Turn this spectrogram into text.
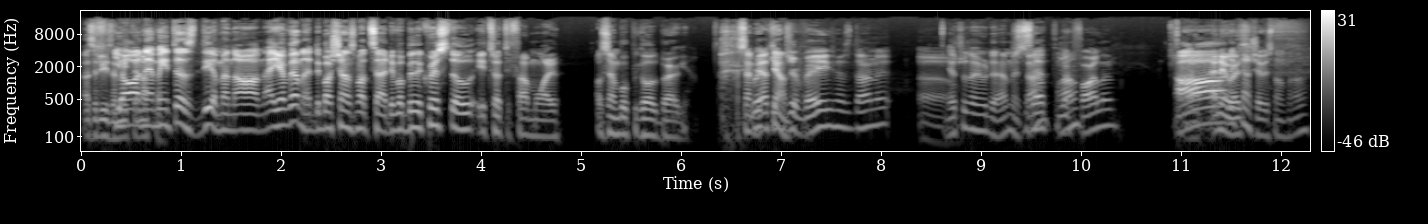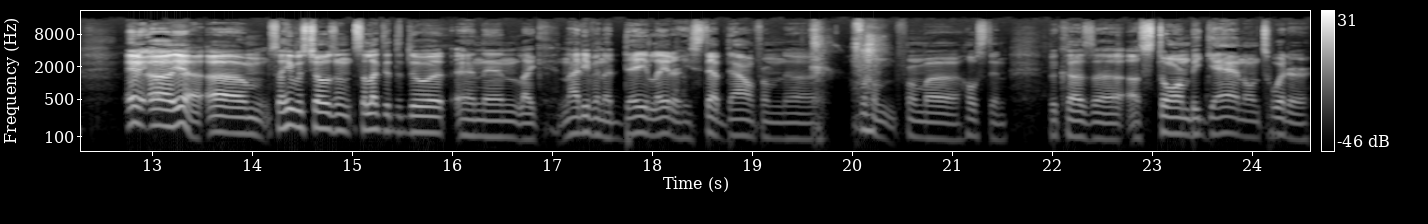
Alltså det är Ja, nej men inte ens det, men ja, nej, jag vet inte. Det bara känns som att så här, det var Billy Crystal i 35 år, och sen Whoopi Goldberg. Sen vet Ricky jag inte. Gervais has done it. Uh, Jag trodde han gjorde det. Men, Seth ja. MacFarlane. Ja, det anyways. kanske jag visste om. Ja. Any, uh, yeah. Um, so he was chosen, selected to do it, and then like not even a day later, he stepped down from the from from uh, hosting because uh, a storm began on Twitter.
